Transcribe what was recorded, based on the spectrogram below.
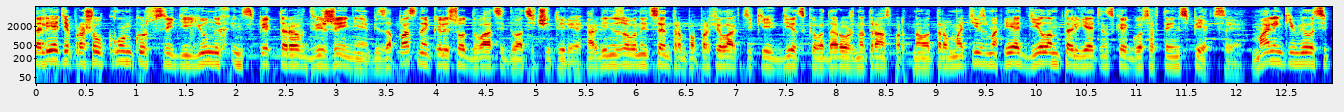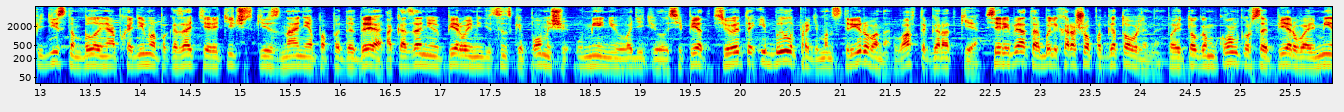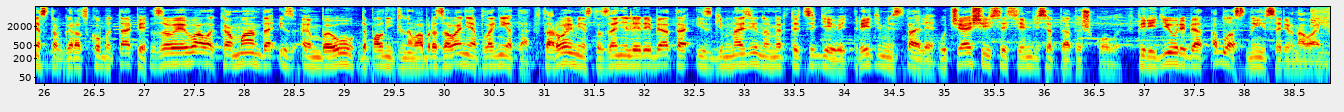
Тольятти прошел конкурс среди юных инспекторов движения «Безопасное колесо-2024», организованный Центром по профилактике детского дорожно-транспортного травматизма и отделом Тольяттинской госавтоинспекции. Маленьким велосипедистам было необходимо показать теоретические знания по ПДД, оказанию первой медицинской помощи, умению водить велосипед. Все это и было продемонстрировано в автогородке. Все ребята были хорошо подготовлены. По итогам конкурса первое место в городском этапе завоевала команда из МБУ дополнительного образования образования «Планета». Второе место заняли ребята из гимназии номер 39. Третьими стали учащиеся 75-й школы. Впереди у ребят областные соревнования.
